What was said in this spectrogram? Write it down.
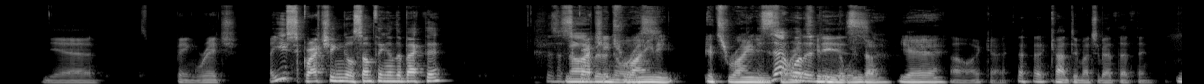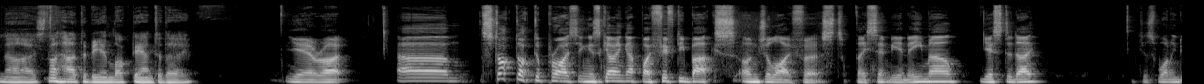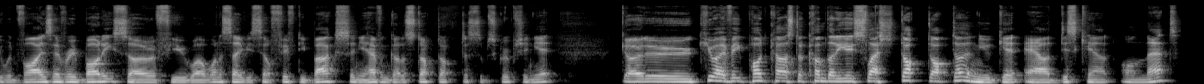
Yeah, it's being rich. Are you scratching or something in the back there? There's a No, scratchy but it's noise. raining. It's raining. Is that sorry, what it's it is? The window. Yeah. Oh, okay. Can't do much about that then. No, it's not hard to be in lockdown today. Yeah, right. Um, Stock Doctor pricing is going up by 50 bucks on July 1st. They sent me an email yesterday just wanting to advise everybody. So if you uh, want to save yourself 50 bucks and you haven't got a Stock Doctor subscription yet, go to qavpodcast.com.au slash stock doctor and you get our discount on that.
